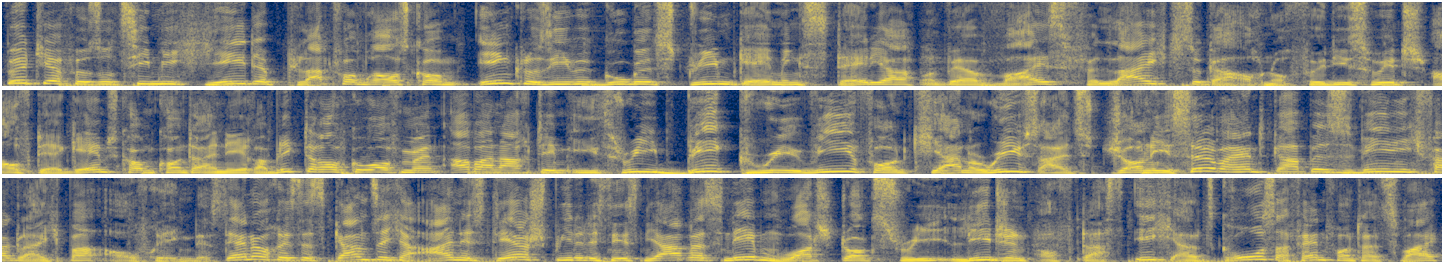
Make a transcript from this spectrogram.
wird ja für so ziemlich jede Plattform rauskommen, inklusive Google Stream Gaming Stadia und wer weiß, vielleicht sogar auch noch für die Switch. Auf der Gamescom konnte ein näherer Blick darauf geworfen werden, aber nach dem E3 Big Reveal von Keanu Reeves als Johnny Silverhand gab es wenig vergleichbar Aufregendes. Dennoch ist es ganz sicher eines der Spiele des nächsten Jahres neben Watch Dogs 3 Legion, auf das ich als großer Fan von Teil 2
